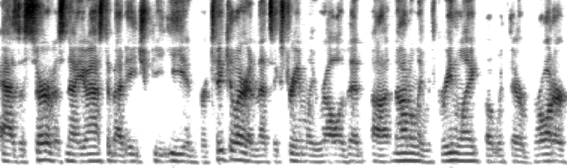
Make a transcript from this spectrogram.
as a service. Now, you asked about HPE in particular, and that's extremely relevant, uh, not only with GreenLake, but with their broader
